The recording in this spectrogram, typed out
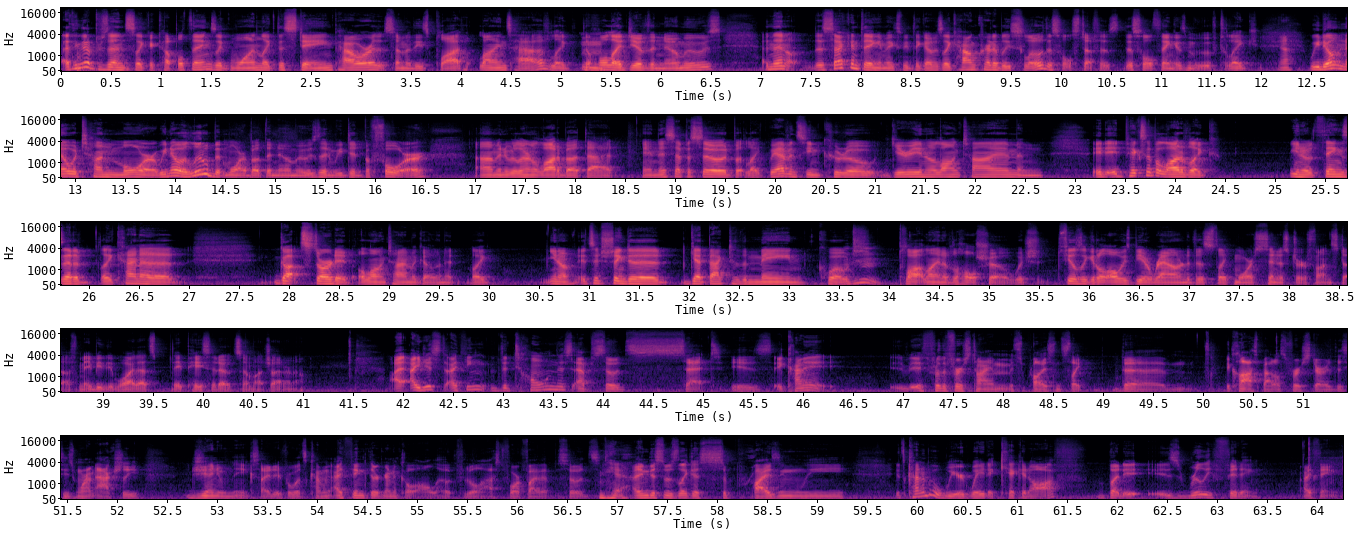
I think that presents like a couple things. Like one, like the staying power that some of these plot lines have, like the Mm. whole idea of the nomus, and then the second thing it makes me think of is like how incredibly slow this whole stuff is. This whole thing is moved. Like Yeah. we don't know a ton more. We know a little bit more about the Nomus than we did before, um, and we learn a lot about that in this episode. But like we haven't seen Kuro Giri in a long time, and it, it picks up a lot of like, you know, things that have like kind of got started a long time ago, and it like, you know, it's interesting to get back to the main quote mm-hmm. plot line of the whole show, which feels like it'll always be around this like more sinister, fun stuff. Maybe the- why that's they pace it out so much. I don't know. I, I just, I think the tone this episode set is, it kind of, for the first time, it's probably since like the, the class battles first started this season where I'm actually genuinely excited for what's coming. I think they're going to go all out for the last four or five episodes. Yeah. I think this was like a surprisingly, it's kind of a weird way to kick it off, but it is really fitting, I think.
